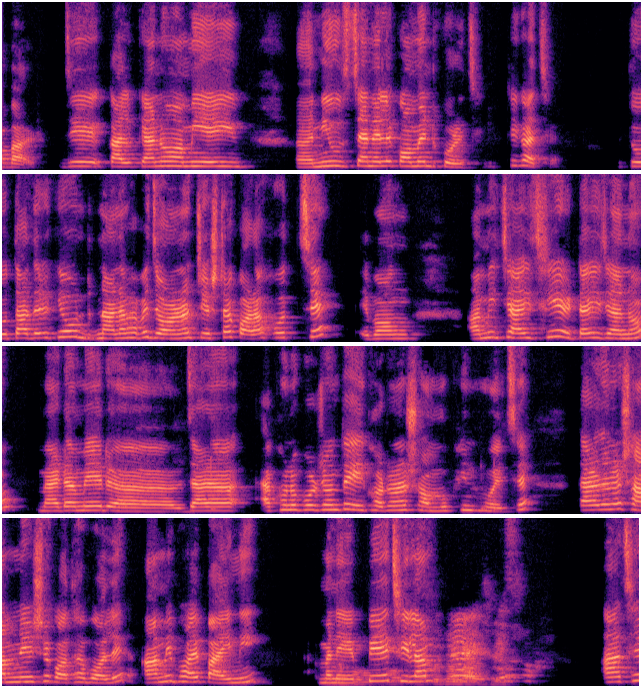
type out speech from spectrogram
আবার, যে, কাল কেন আমি এই নিউজ চ্যানেলে কমেন্ট করেছি ঠিক আছে? তো তাদেরকেও নানাভাবে জড়ানোর চেষ্টা করা হচ্ছে এবং আমি চাইছি এটাই যেন ম্যাডামের যারা এখনও পর্যন্ত এই ঘটনার সম্মুখীন হয়েছে তারা যেন সামনে এসে কথা বলে। আমি ভয় পাইনি মানে পেয়েছিলাম। আছে?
